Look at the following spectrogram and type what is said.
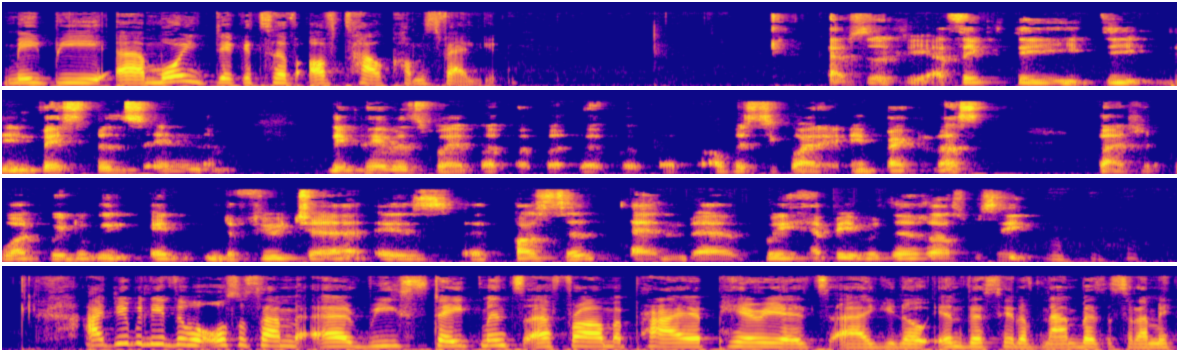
may be uh, more indicative of Telkom's value? Absolutely, I think the the, the investments in the payments were, were, were, were, obviously quite impacted us. But what we're looking at in the future is uh, positive, and uh, we're happy with the results we see. I do believe there were also some uh, restatements uh, from a prior periods, uh, you know, in the set of numbers. So, I mean,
